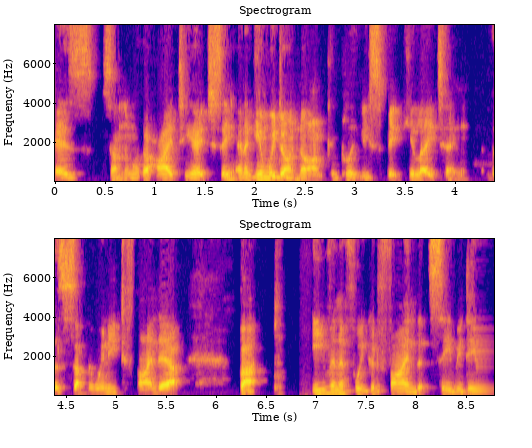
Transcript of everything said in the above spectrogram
as something with a high THC. And again, we don't know. I'm completely speculating. This is something we need to find out. But even if we could find that CBD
